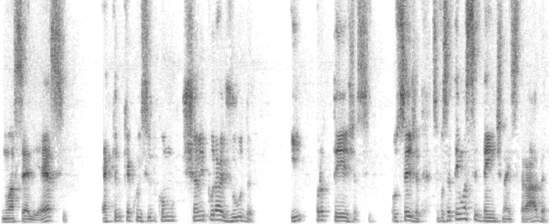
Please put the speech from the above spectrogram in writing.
no ACLS é aquilo que é conhecido como chame por ajuda e proteja-se. Ou seja, se você tem um acidente na estrada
